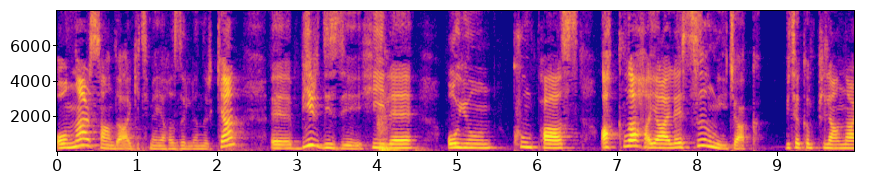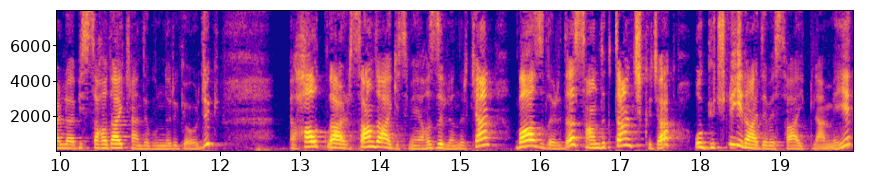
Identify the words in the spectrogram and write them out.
onlar sandığa gitmeye hazırlanırken e, bir dizi hile, oyun, kumpas, akla hayale sığmayacak bir takım planlarla biz sahadayken de bunları gördük halklar sandığa gitmeye hazırlanırken bazıları da sandıktan çıkacak o güçlü irade ve sahiplenmeyi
